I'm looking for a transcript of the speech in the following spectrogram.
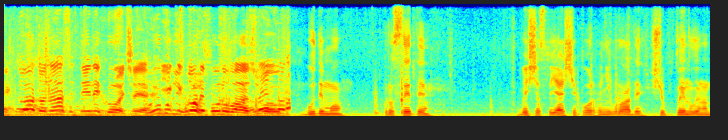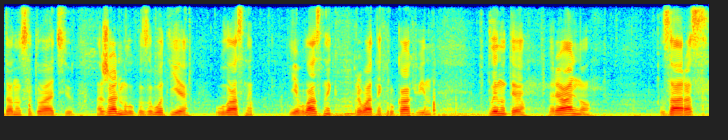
Ніхто до нас іти не хоче, ніхто не повноважував. Будемо просити вищестоящих органів влади, щоб вплинули на дану ситуацію. На жаль, молокозавод є власник, є власник в приватних руках. Він вплинути реально зараз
